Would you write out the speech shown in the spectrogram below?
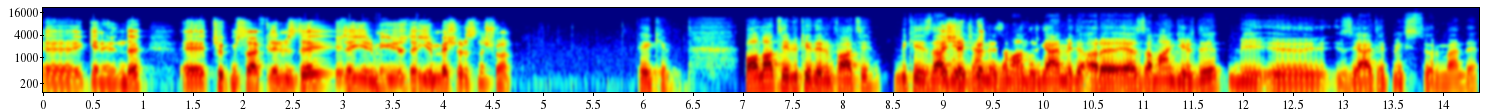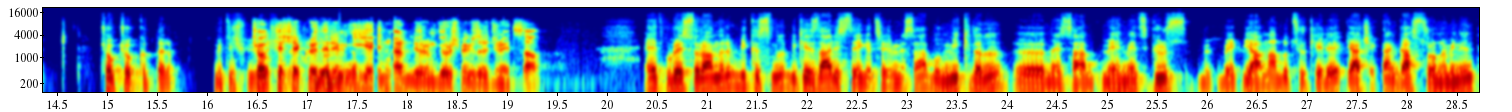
e, genelinde. E, Türk misafirlerimiz de %20, %25 arasında şu an. Peki. Vallahi tebrik ederim Fatih. Bir kez daha Teşekkür geleceğim. Ne zamandır gelmedi. Araya zaman girdi. Bir e, ziyaret etmek istiyorum ben de. Çok çok kutlarım. Müthiş bir Çok başarı. teşekkür ederim. duyuyorum. İyi yayınlar diliyorum. Görüşmek üzere Cüneyt. Sağ ol. Evet bu restoranların bir kısmını bir kez daha listeye getirelim mesela. Bu Mikla'nın e, mesela Mehmet Gürs bir anlamda Türkiye'de gerçekten gastronominin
